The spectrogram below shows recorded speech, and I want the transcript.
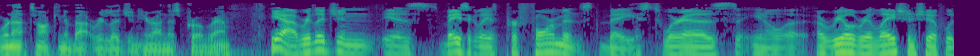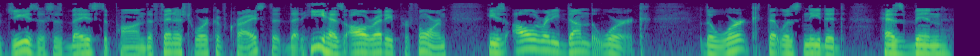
We're not talking about religion here on this program. Yeah, religion is basically is performance based, whereas you know a, a, real relationship with Jesus is based upon the finished work of Christ that that He has already performed. He's already done the work. The work that was needed has been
